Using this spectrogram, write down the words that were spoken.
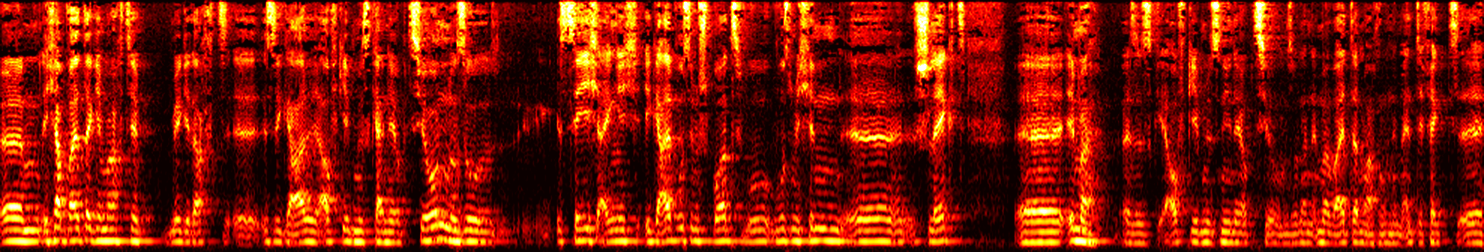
Ähm, ich habe weitergemacht, ich habe mir gedacht, äh, ist egal, aufgeben ist keine Option. Und so sehe ich eigentlich, egal wo es im Sport, wo, wo es mich hinschlägt, äh, äh, immer. Also das Aufgeben ist nie eine Option, sondern immer weitermachen. Und im Endeffekt äh,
